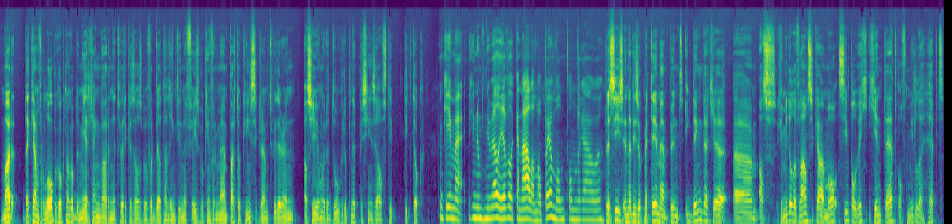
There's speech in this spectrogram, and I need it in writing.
Maar dat kan voorlopig ook nog op de meer gangbare netwerken zoals bijvoorbeeld naar LinkedIn en Facebook en voor mijn part ook Instagram, Twitter en als je jongere doelgroepen hebt, misschien zelfs TikTok. Oké, maar je noemt nu wel heel veel kanalen op hè, om te onderhouden. Precies, en dat is ook meteen mijn punt. Ik denk dat je als gemiddelde Vlaamse KMO simpelweg geen tijd of middelen hebt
